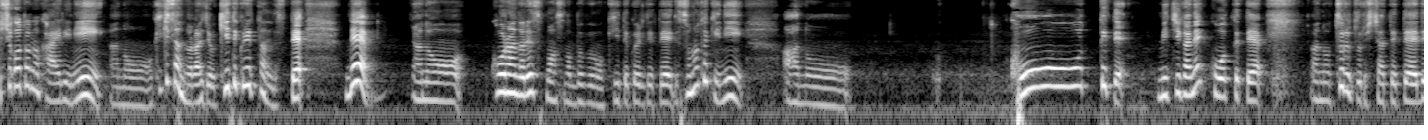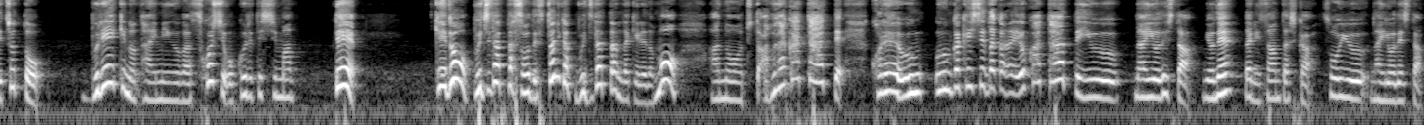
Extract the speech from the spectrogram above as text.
仕事の帰りに、あの、キキさんのラジオ聞いてくれてたんですって。で、あの、コールレスポンスの部分を聞いてくれてて、でその時に、あの、凍ってて、道がね、凍ってて、あの、ツルツルしちゃってて、で、ちょっと、ブレーキのタイミングが少し遅れてしまって、けど、無事だったそうです。とにかく無事だったんだけれども、あの、ちょっと危なかったって、これ、うん、かけしてたからよかったっていう内容でした。よね？ダリさん確か、そういう内容でした。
